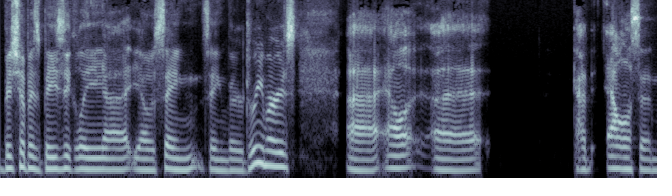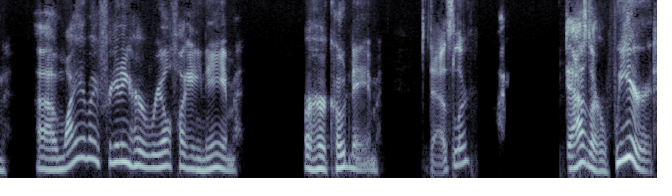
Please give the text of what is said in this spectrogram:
bishop is basically uh you know saying saying they're dreamers. Uh Al, uh god alison um why am i forgetting her real fucking name? Or her code name? Dazzler, dazzler weird.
